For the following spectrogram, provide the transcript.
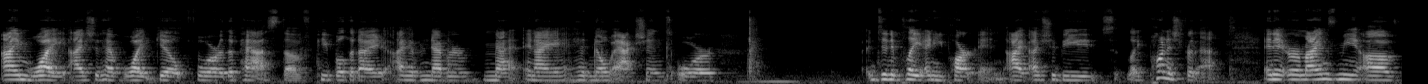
I'm white, I should have white guilt for the past of people that I, I have never met and I had no actions or didn't play any part in. I, I should be like punished for that. And it reminds me of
